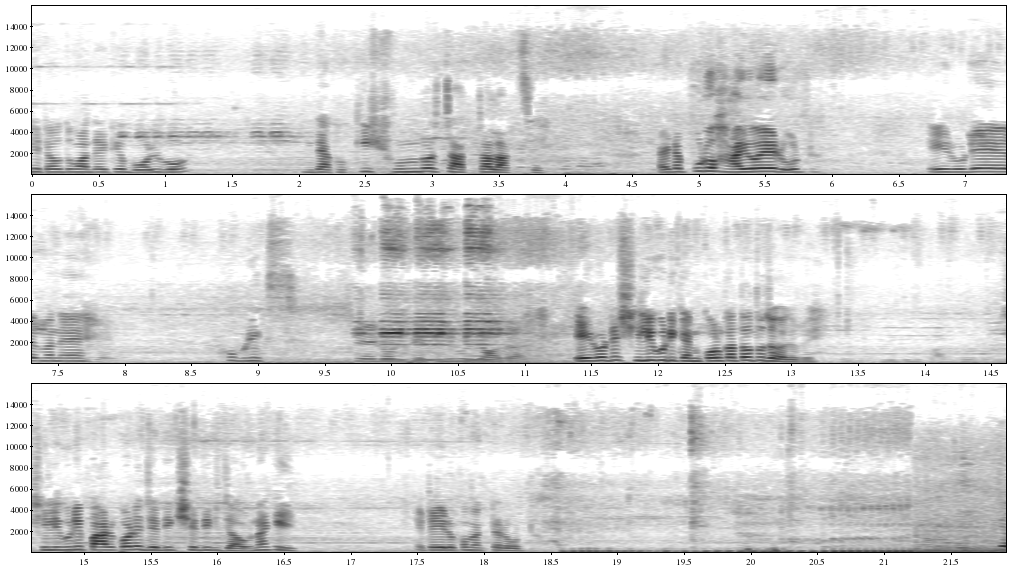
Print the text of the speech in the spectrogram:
সেটাও তোমাদেরকে বলব। দেখো কি সুন্দর চাঁদটা লাগছে। এটা পুরো হাইওয়ে রোড এই রোডে মানে খুব রিক্স এই রোডে শিলিগুড়ি কেন? কলকাতাও তো যাওয়া যাবে। শিলিগুড়ি পার করে যেদিক সেদিক যাও নাকি? এটা এরকম একটা রোড তো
